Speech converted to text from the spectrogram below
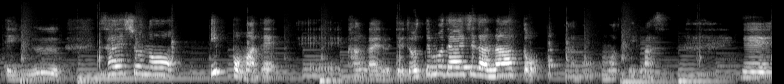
っていう最初の一歩まで、えー、考えるってとっても大事だなとあの思っています。で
